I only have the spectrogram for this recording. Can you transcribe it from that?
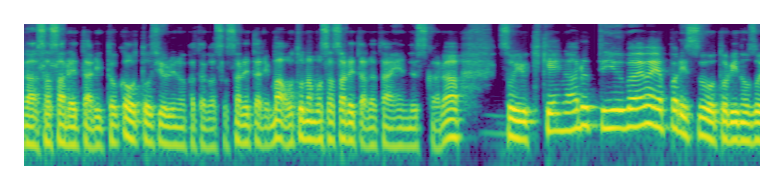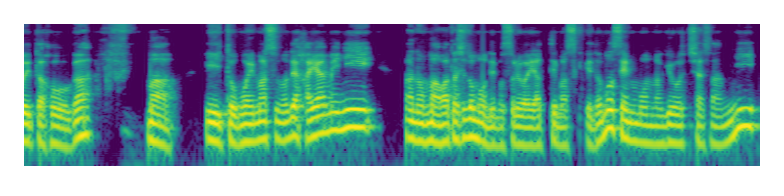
が刺されたりとか、お年寄りの方が刺されたり、まあ大人も刺されたら大変ですから、そういう危険があるっていう場合は、やっぱり巣を取り除いた方が、まあいいと思いますので、早めに、あの、まあ私どもでもそれはやってますけども、専門の業者さんに、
